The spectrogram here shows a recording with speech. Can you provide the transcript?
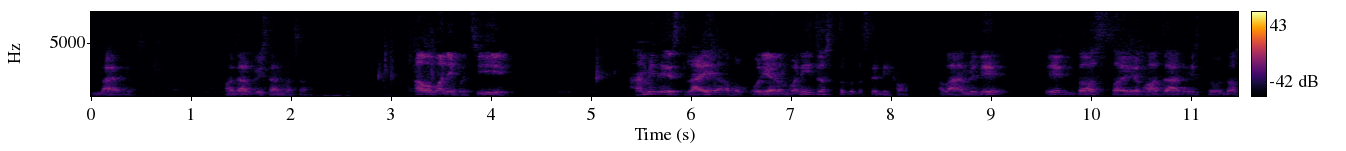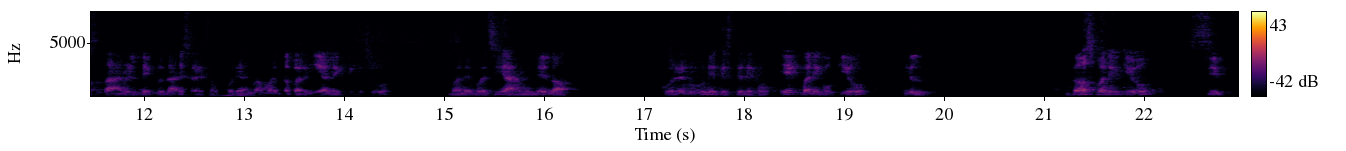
ल हेर्नुहोस्। हजारको स्थानमा छ। अब भनेपछि हामीले यसलाई अब कोरियानमा पनि जस्तोको तस्तै लेखौँ। अब हामीले एक दस सय हजार यस्तो दस हजार हामीले लेख्नु जानिसकेका छौँ कोरियनमा। मैले तपाईँहरू यहाँ लेखिदिएको छु। भनेपछि हामीले ल कोरियनमा पनि त्यस्तै लेखौँ। एक भनेको के हो? इल। दस भनेको के हो? सिप।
